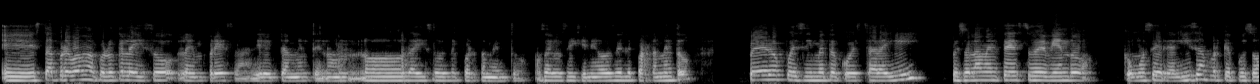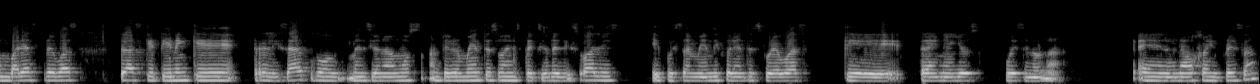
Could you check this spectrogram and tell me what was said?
Eh, esta prueba me acuerdo que la hizo la empresa directamente, no, no la hizo el departamento, o sea, los ingenieros del departamento, pero pues sí me tocó estar ahí, pues solamente estuve viendo cómo se realizan, porque pues son varias pruebas las que tienen que realizar, como mencionamos anteriormente, son inspecciones visuales y pues también diferentes pruebas que traen ellos pues en una en una hoja impresa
